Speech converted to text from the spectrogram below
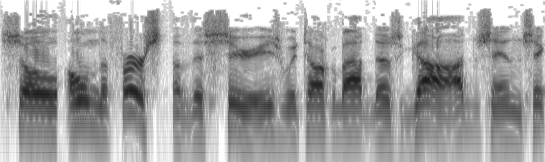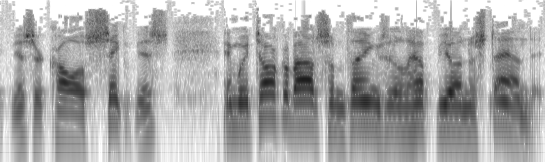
So, on the first of this series, we talk about does God send sickness or cause sickness? And we talk about some things that will help you understand it.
